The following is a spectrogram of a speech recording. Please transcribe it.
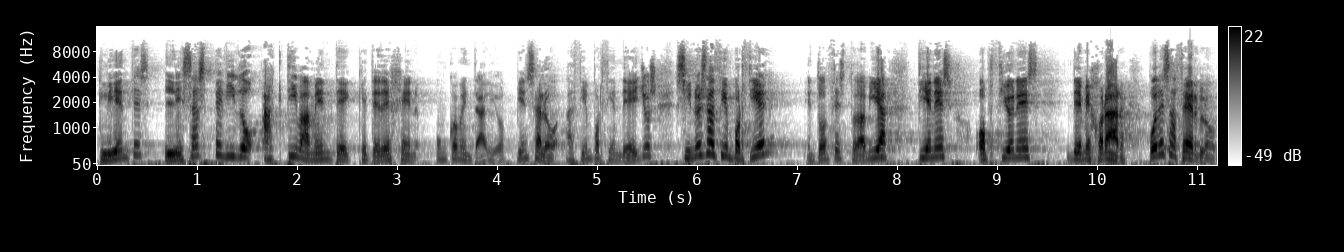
clientes les has pedido activamente que te dejen un comentario? Piénsalo, al 100% de ellos. Si no es al 100%, entonces todavía tienes opciones de mejorar. Puedes hacerlo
